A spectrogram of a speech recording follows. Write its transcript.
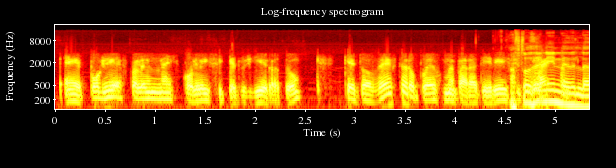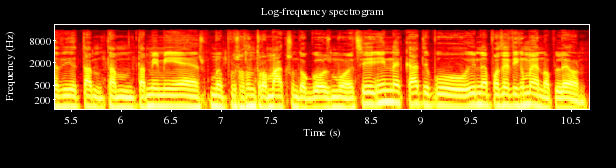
ε, πολύ εύκολα είναι να έχει κολλήσει και τους γύρω του. Και το δεύτερο που έχουμε παρατηρήσει. Αυτό δεν είναι τουλάχιστον- δηλαδή τα, τα, τα ΜΜΕ ας πούμε, που προσπαθούν να τρομάξουν τον κόσμο. Έτσι. Είναι κάτι που είναι αποδεδειγμένο πλέον.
